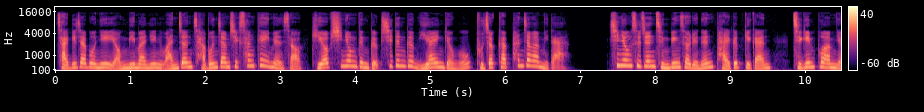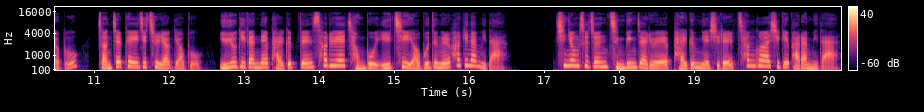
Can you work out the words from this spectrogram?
자기 자본이 0 미만인 완전 자본 잠식 상태이면서 기업 신용등급 C등급 이하인 경우 부적합 판정합니다. 신용수준 증빙 서류는 발급기간, 직인 포함 여부, 전체 페이지 출력 여부, 유효기간 내 발급된 서류의 정보 일치 여부 등을 확인합니다. 신용수준 증빙 자료의 발급 예시를 참고하시기 바랍니다.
